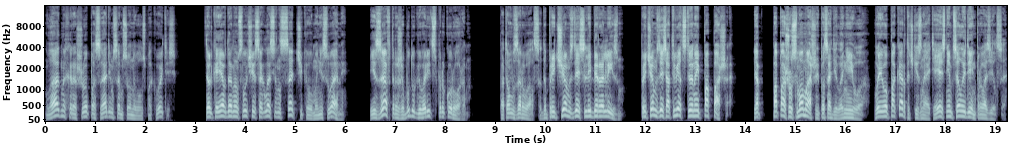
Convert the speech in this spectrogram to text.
Ладно, хорошо, посадим Самсонова, успокойтесь. Только я в данном случае согласен с Садчиковым, а не с вами. И завтра же буду говорить с прокурором. Потом взорвался. Да при чем здесь либерализм? При чем здесь ответственный папаша? Папашу с мамашей посадил, а не его. Вы его по карточке знаете, а я с ним целый день провозился.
